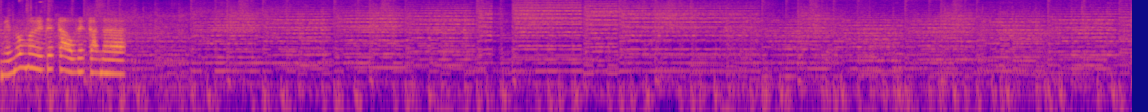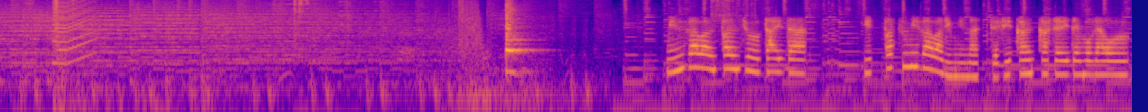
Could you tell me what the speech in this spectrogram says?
目の前で倒れたなミンパン状態だ。一発身代わりになって時間稼いでもらおう。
